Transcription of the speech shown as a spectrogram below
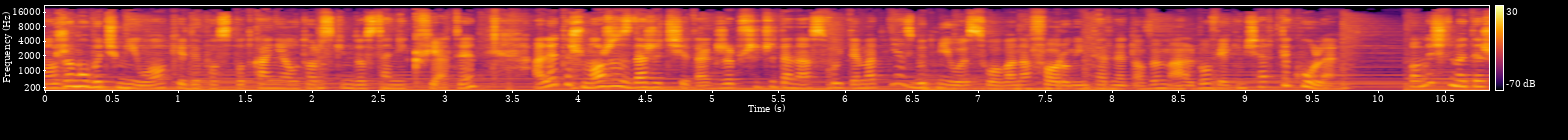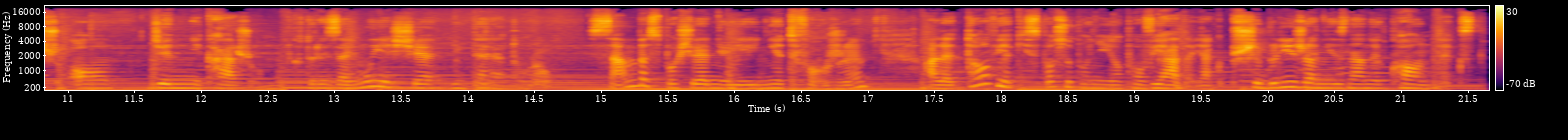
może mu być miło, kiedy po spotkaniu autorskim dostanie kwiaty, ale też może zdarzyć się tak, że przeczyta na swój temat niezbyt miłe słowa na forum internetowym albo w jakimś artykule. Pomyślmy też o dziennikarzu, który zajmuje się literaturą sam bezpośrednio jej nie tworzy, ale to, w jaki sposób o niej opowiada, jak przybliża nieznany kontekst,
